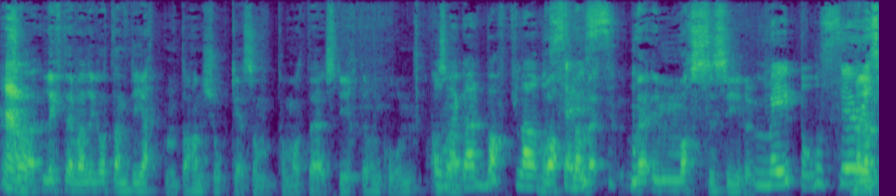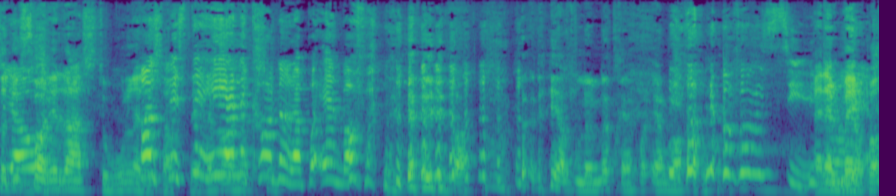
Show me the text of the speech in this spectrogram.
Og så likte jeg veldig godt den dietten til han tjukke som på en måte styrte hun konen. Oh my god, vafler og vafler saus. med, med masse sirup. Maple syrup, Men altså, du yo. så de der stolene Han spiste hele. Canada på én vaffel. ja, et helt lønnetre på én vaffel. Det var sykt. Er det maple,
